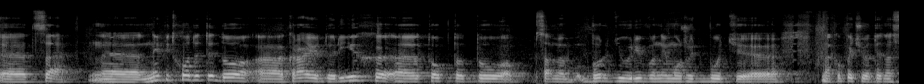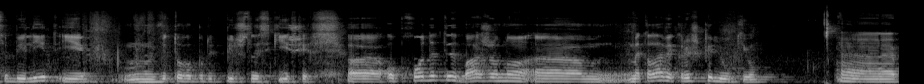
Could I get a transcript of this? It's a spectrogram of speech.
Е, Це е, не підходити до е, краю доріг, е, тобто до саме бордюрів, вони можуть бути е, накопичувати на собі лід і від того будуть більш слизькіші. Е, Обходити бажано е, металеві кришки люків. Е,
